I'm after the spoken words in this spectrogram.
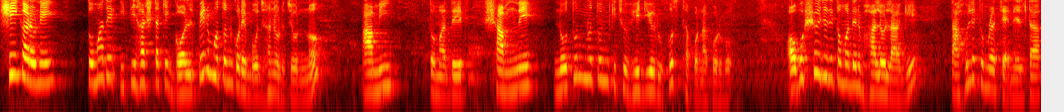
সেই কারণেই তোমাদের ইতিহাসটাকে গল্পের মতন করে বোঝানোর জন্য আমি তোমাদের সামনে নতুন নতুন কিছু ভিডিওর উপস্থাপনা করব। অবশ্যই যদি তোমাদের ভালো লাগে, তাহলে তোমরা চ্যানেলটা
